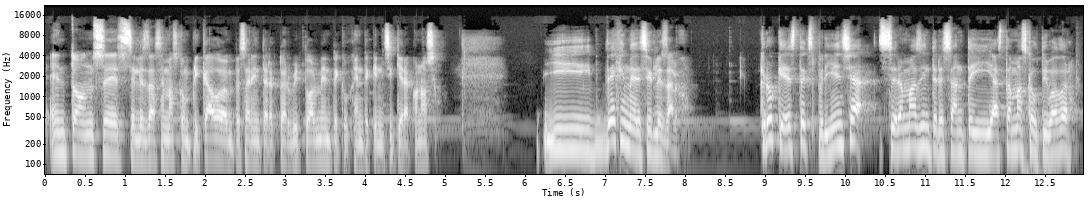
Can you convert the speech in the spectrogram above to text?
Entonces se les hace más complicado empezar a interactuar virtualmente con gente que ni siquiera conoce. Y déjenme decirles algo. Creo que esta experiencia será más interesante y hasta más cautivadora.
